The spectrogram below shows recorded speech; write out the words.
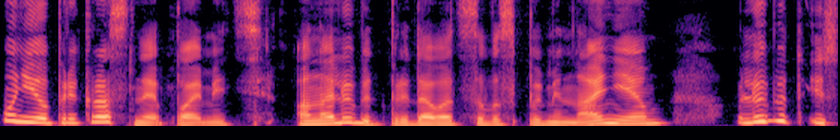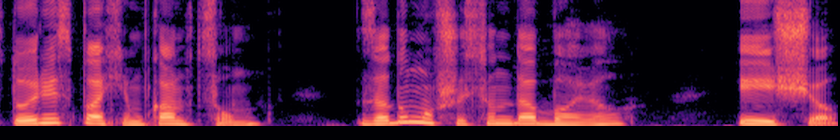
У нее прекрасная память. Она любит предаваться воспоминаниям, любит истории с плохим концом. Задумавшись, он добавил. И еще.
